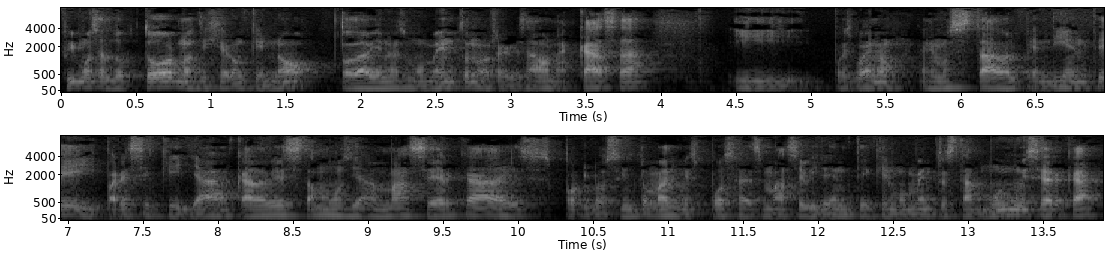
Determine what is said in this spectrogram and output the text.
fuimos al doctor, nos dijeron que no, todavía no es momento, nos regresaron a casa y pues bueno, hemos estado al pendiente y parece que ya cada vez estamos ya más cerca, es por los síntomas de mi esposa es más evidente que el momento está muy muy cerca,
